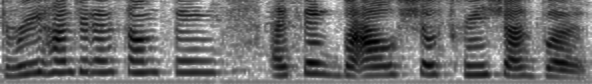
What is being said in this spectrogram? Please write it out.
300 and something. I think, but I'll show screenshots, but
